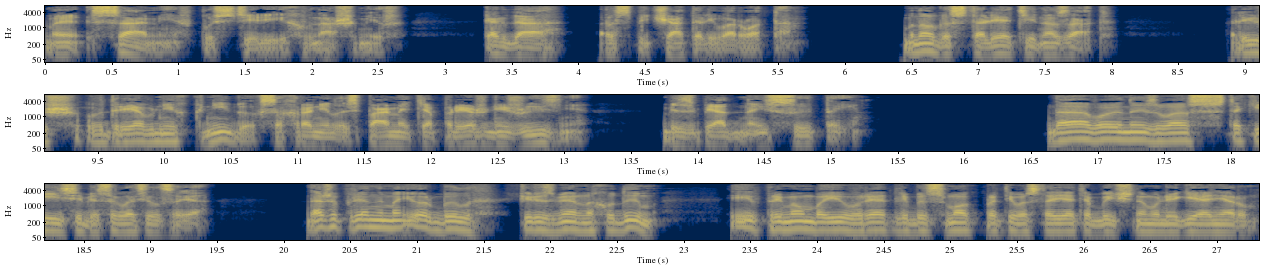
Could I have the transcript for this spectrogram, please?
«Мы сами впустили их в наш мир, когда распечатали ворота. Много столетий назад. Лишь в древних книгах сохранилась память о прежней жизни, безбедной и сытой. «Да, воины из вас такие себе», — согласился я. Даже пленный майор был чрезмерно худым и в прямом бою вряд ли бы смог противостоять обычному легионеру.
